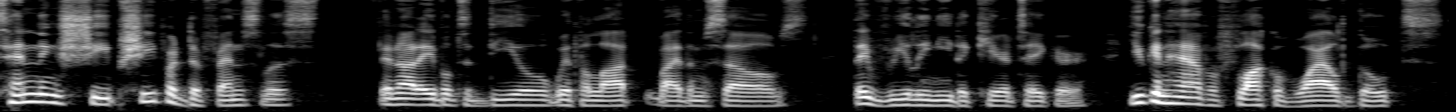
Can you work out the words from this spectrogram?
Tending sheep, sheep are defenseless. They're not able to deal with a lot by themselves. They really need a caretaker. You can have a flock of wild goats.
